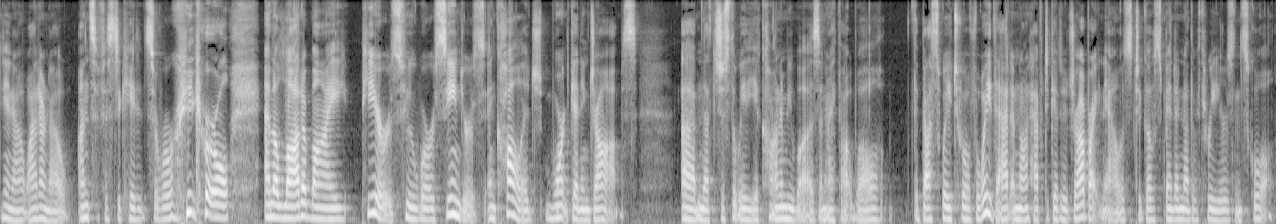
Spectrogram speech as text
you know, I don't know, unsophisticated sorority girl. And a lot of my peers who were seniors in college weren't getting jobs. Um, that's just the way the economy was. And I thought, well, the best way to avoid that and not have to get a job right now is to go spend another three years in school.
